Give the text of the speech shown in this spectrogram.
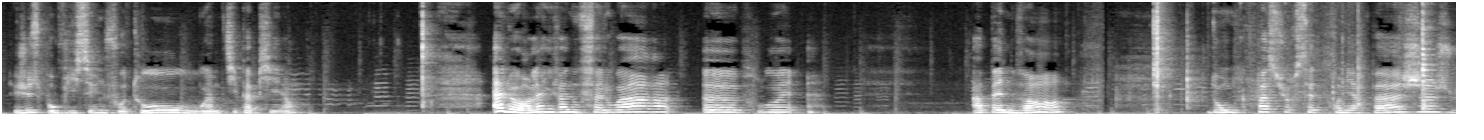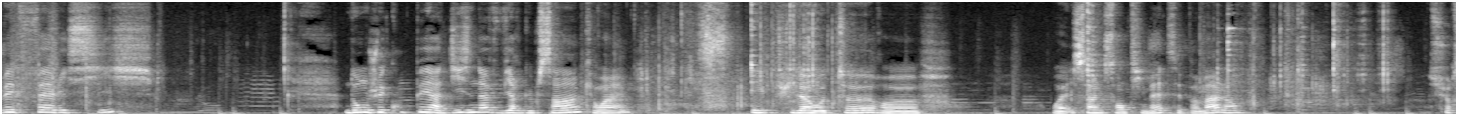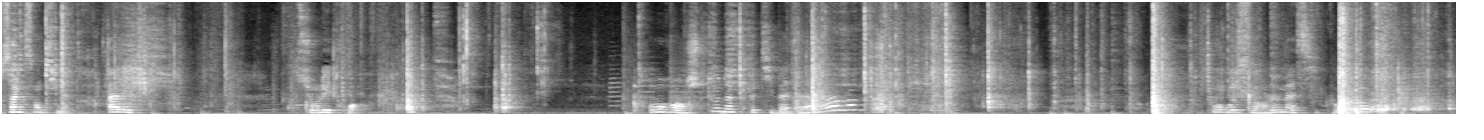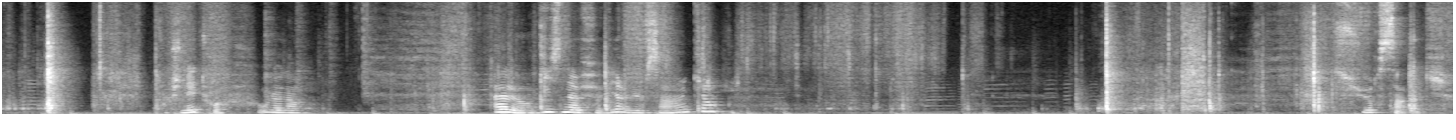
C'est juste pour glisser une photo ou un petit papier. Hein. Alors là, il va nous falloir à peine 20. Donc pas sur cette première page. Je vais faire ici. Donc, je vais couper à 19,5, ouais. Et puis la hauteur, euh, ouais, 5 cm, c'est pas mal. Hein. Sur 5 cm. Allez, sur les trois. On range tout notre petit bazar. On ressort le massicot. Faut que je nettoie. Oh là là. Alors, 19,5. Sur 5.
